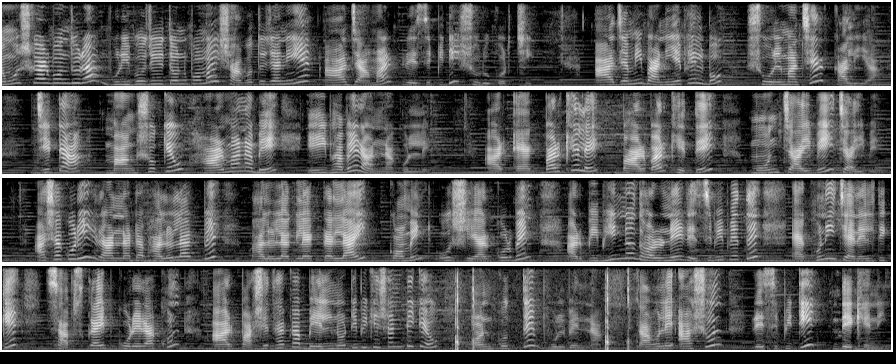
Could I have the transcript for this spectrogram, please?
নমস্কার বন্ধুরা ভুরি ভোজিত অনুপমায় স্বাগত জানিয়ে আজ আমার রেসিপিটি শুরু করছি। আজ আমি বানিয়ে ফেলব শোল মাছের কালিয়া, যেটা মাংসকেও হার মানাবে এইভাবে রান্না করলে। আর একবার খেলে বারবার খেতে মন চাইবেই চাইবে। আশা করি রান্নাটা ভালো লাগবে। ভালো লাগলে একটা লাইক কমেন্ট ও শেয়ার করবেন। আর বিভিন্ন ধরনের রেসিপি পেতে এখনই চ্যানেলটিকে সাবস্ক্রাইব করে রাখুন। আর পাশে থাকা বেল নোটিফিকেশানটিকেও অন করতে ভুলবেন না। তাহলে আসুন রেসিপিটি দেখে নিই।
